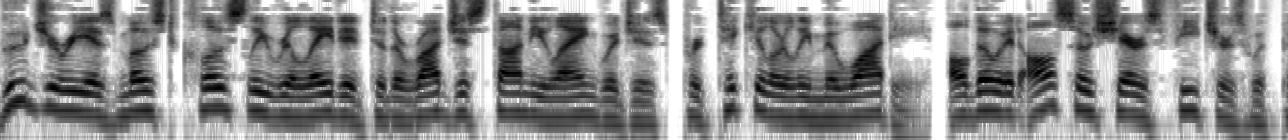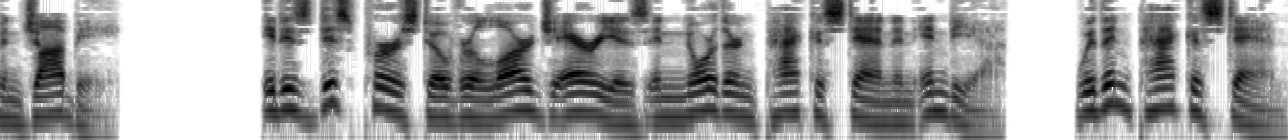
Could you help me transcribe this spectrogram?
Gujari is most closely related to the Rajasthani languages particularly Mewati, although it also shares features with Punjabi. It is dispersed over large areas in northern Pakistan and India. Within Pakistan,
